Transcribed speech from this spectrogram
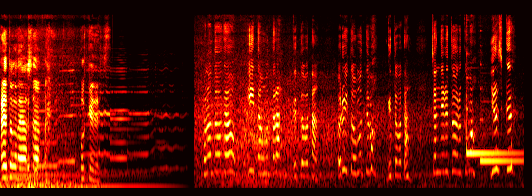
ありがとうございました OK ですこの動画をいいと思ったらグッドボタン悪いと思ってもグッドボタンチャンネル登録もよろしく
